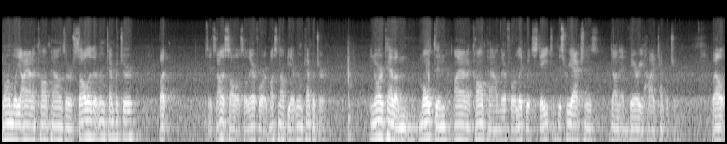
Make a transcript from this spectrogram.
Normally ionic compounds are solid at room temperature, but it's not a solid, so therefore it must not be at room temperature. In order to have a molten ionic compound, therefore liquid state, this reaction is done at very high temperature. Well,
